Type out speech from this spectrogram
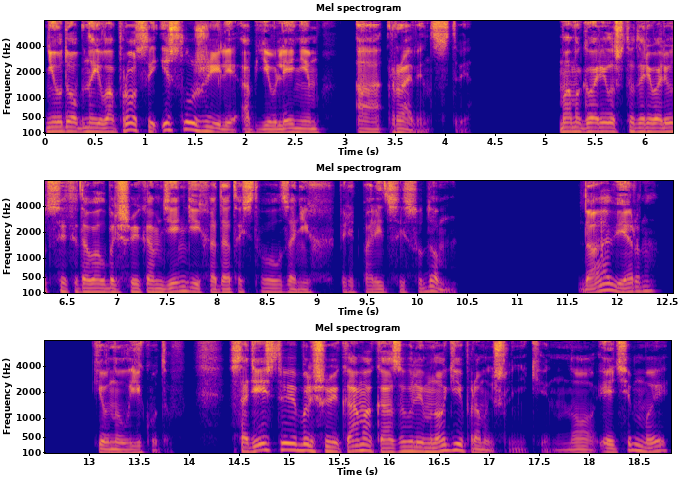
Неудобные вопросы и служили объявлением о равенстве. Мама говорила, что до революции ты давал большевикам деньги и ходатайствовал за них перед полицией и судом. Да, верно кивнул Якутов. Содействие большевикам оказывали многие промышленники, но этим мы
